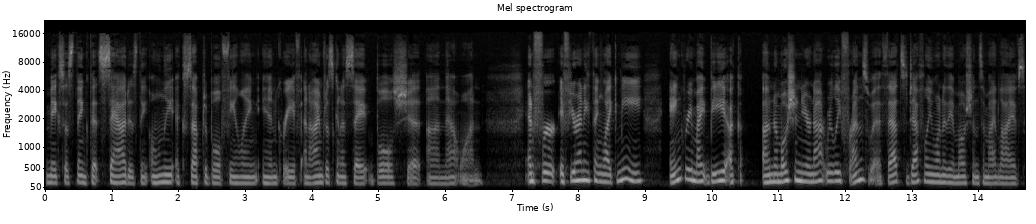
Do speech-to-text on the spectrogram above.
makes us think that sad is the only acceptable feeling in grief and I'm just going to say bullshit on that one. And for if you're anything like me, angry might be a, an emotion you're not really friends with. That's definitely one of the emotions in my lives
